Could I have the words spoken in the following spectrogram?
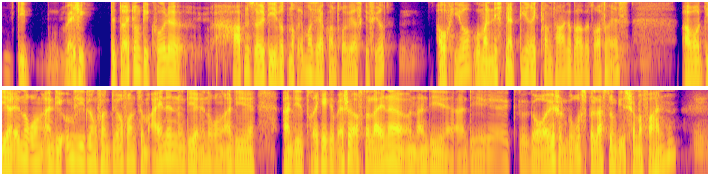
die, welche Bedeutung die Kohle haben soll, die wird noch immer sehr kontrovers geführt. Auch hier, wo man nicht mehr direkt vom Tagebau betroffen ist. Aber die Erinnerung an die Umsiedlung von Dörfern zum einen und die Erinnerung an die, an die dreckige Wäsche auf der Leine und an die, an die Geräusch- und Geruchsbelastung, die ist schon noch vorhanden. Mhm.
